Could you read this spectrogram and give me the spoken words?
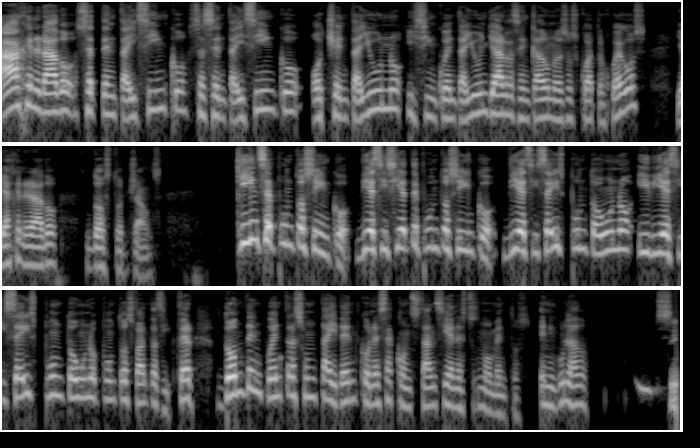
Ha generado 75, 65, 81 y 51 yardas en cada uno de esos cuatro juegos y ha generado dos touchdowns. 15.5, 17.5, 16.1 y 16.1 puntos fantasy. Fer, ¿dónde encuentras un tight end con esa constancia en estos momentos? En ningún lado. Sí,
